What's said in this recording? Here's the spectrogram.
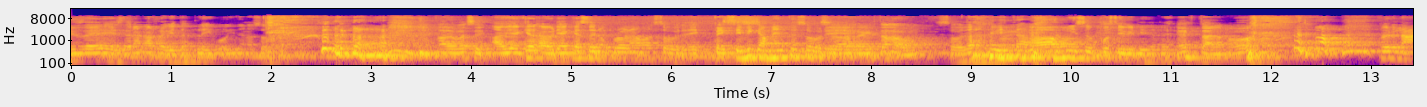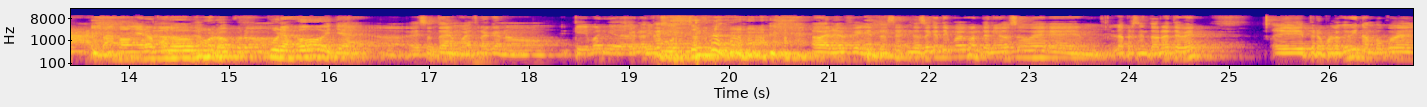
Dice, esas eran las revistas Playboy de nosotros. algo así. Había que, habría que hacer un programa sobre, específicamente sobre, O sea, las revistas Avon. sobre la revista Avon y sus posibilidades. ¿no? Pero nada, el Tanjón era puro, era puro, puro- pura joya. Ah, Eso te demuestra que no. Qué variedad Que no de te- gusto. A ver, en fin, entonces no sé qué tipo de contenido sube eh, la presentadora de TV, eh, pero por lo que vi tampoco es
